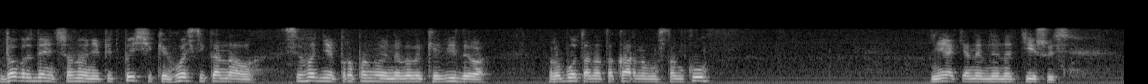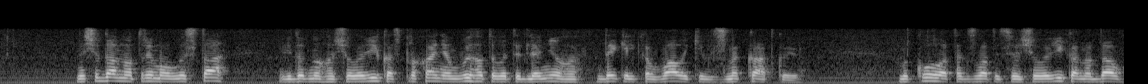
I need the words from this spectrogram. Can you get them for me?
Добрий день, шановні підписчики, гості каналу. Сьогодні пропоную невелике відео. Робота на токарному станку. Ніяк я ним не натішусь. Нещодавно отримав листа від одного чоловіка з проханням виготовити для нього декілька валиків з накаткою. Микола, так звати цього чоловіка, надав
